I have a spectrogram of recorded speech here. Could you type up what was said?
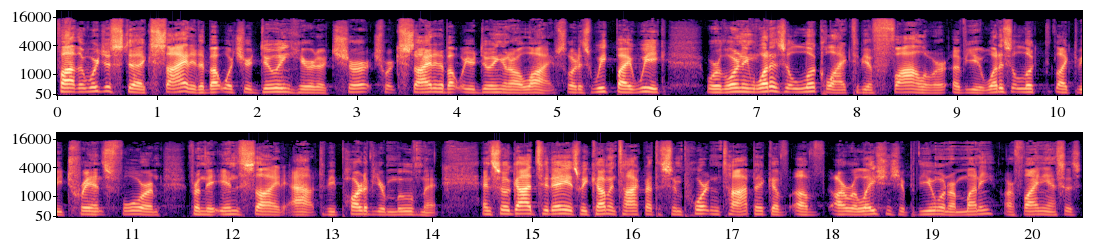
Father, we're just uh, excited about what you're doing here at our church. We're excited about what you're doing in our lives. Lord, as week by week, we're learning what does it look like to be a follower of you? What does it look like to be transformed from the inside out, to be part of your movement? And so, God, today, as we come and talk about this important topic of, of our relationship with you and our money, our finances,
